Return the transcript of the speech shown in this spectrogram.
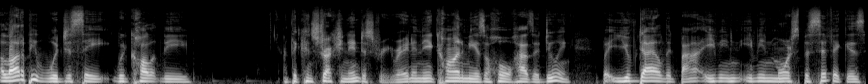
a lot of people would just say would call it the the construction industry, right? And the economy as a whole, how's it doing? But you've dialed it back even even more specific is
